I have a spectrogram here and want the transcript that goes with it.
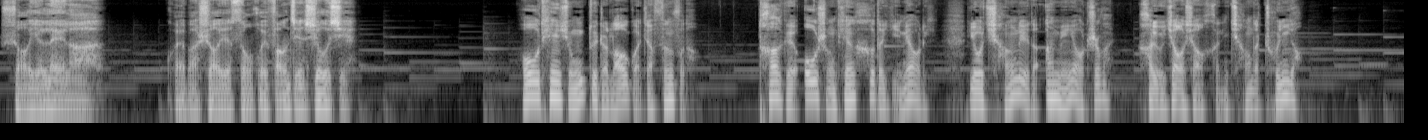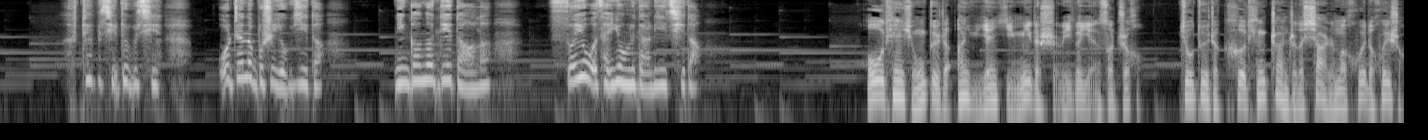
少爷累了，快把少爷送回房间休息。欧天雄对着老管家吩咐道：“他给欧胜天喝的饮料里有强烈的安眠药之外，还有药效很强的春药。”对不起，对不起。我真的不是有意的，您刚刚跌倒了，所以我才用了点力气的。欧天雄对着安雨嫣隐秘的使了一个眼色之后，就对着客厅站着的下人们挥了挥手，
